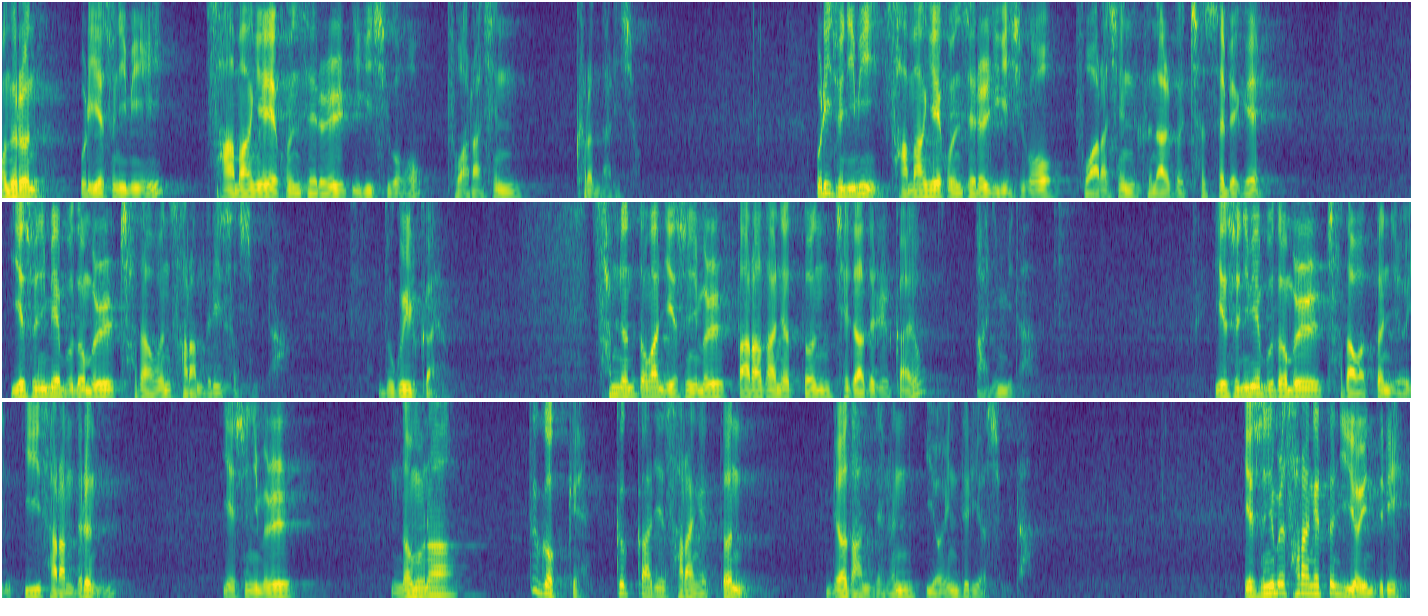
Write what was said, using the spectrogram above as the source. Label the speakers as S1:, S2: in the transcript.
S1: 오늘은 우리 예수님이 사망의 권세를 이기시고 부활하신 그런 날이죠. 우리 주님이 사망의 권세를 이기시고 부활하신 그날 그 첫 새벽에 예수님의 무덤을 찾아온 사람들이 있었습니다. 누구일까요? 3년 동안 예수님을 따라다녔던 제자들일까요? 아닙니다. 예수님의 무덤을 찾아왔던 여인, 이 사람들은 예수님을 너무나 뜨겁게 끝까지 사랑했던 몇 안 되는 여인들이었습니다. 예수님을 사랑했던 이 여인들이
